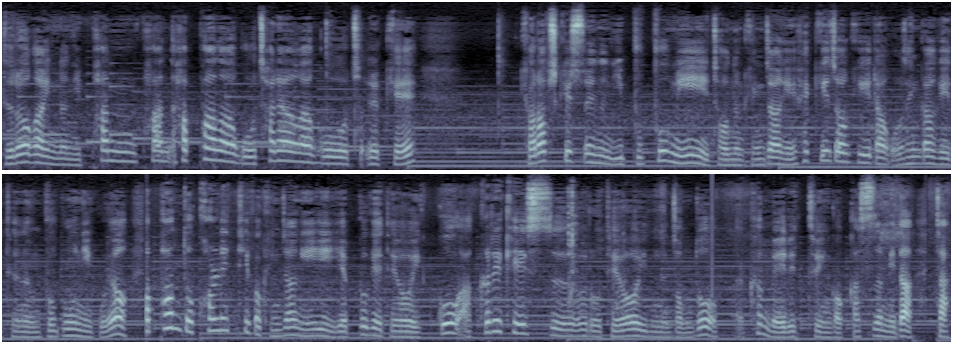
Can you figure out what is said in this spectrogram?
들어가 있는 이 판, 판, 합판하고 차량하고 저- 이렇게 결합시킬 수 있는 이 부품이 저는 굉장히 획기적이라고 생각이 드는 부분이고요. 합판도 퀄리티가 굉장히 예쁘게 되어 있고 아크릴 케이스로 되어 있는 점도 큰 메리트인 것 같습니다. 자,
